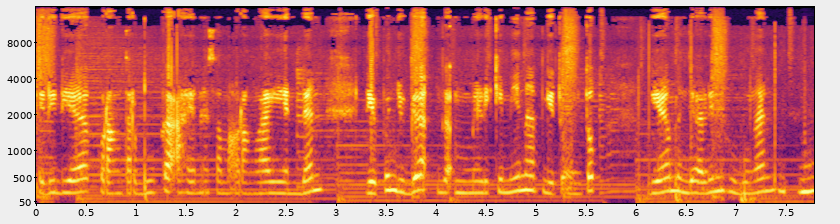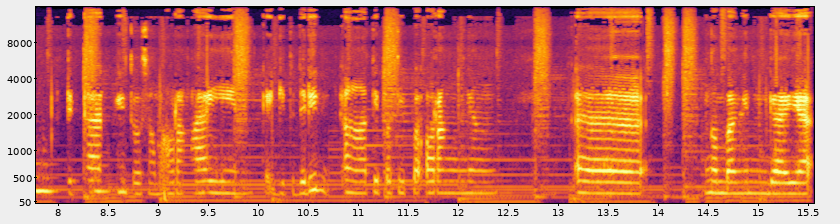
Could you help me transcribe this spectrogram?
Jadi dia kurang terbuka akhirnya sama orang lain dan dia pun juga nggak memiliki minat gitu untuk dia menjalin hubungan dekat gitu sama orang lain kayak gitu. Jadi uh, tipe-tipe orang yang uh, ngembangin gaya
